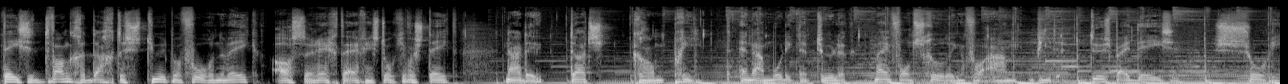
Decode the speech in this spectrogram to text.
Deze dwanggedachte stuurt me volgende week, als de rechter er geen stokje voor steekt, naar de Dutch Grand Prix. En daar moet ik natuurlijk mijn verontschuldigingen voor aanbieden. Dus bij deze, sorry.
